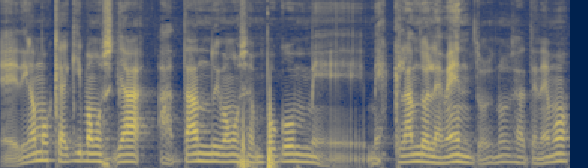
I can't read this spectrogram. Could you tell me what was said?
eh, digamos que aquí vamos ya atando y vamos un poco mezclando elementos, ¿no? O sea, tenemos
